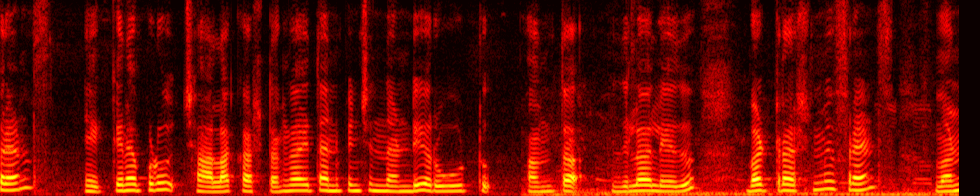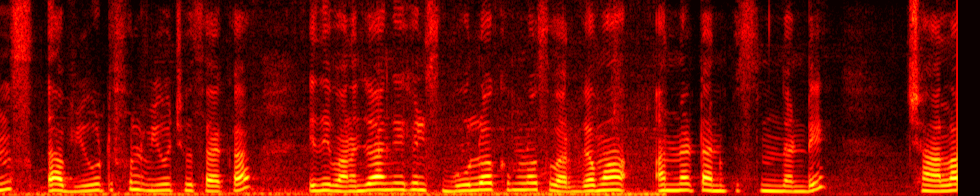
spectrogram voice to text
ఫ్రెండ్స్ ఎక్కినప్పుడు చాలా కష్టంగా అయితే అనిపించిందండి రూట్. అంత ఇదిలా లేదు. But trust me friends once ఆ బ్యూటిఫుల్ వ్యూ చూశాక ఇది వనజాంగి హిల్స్ భూలోకంలో స్వర్గమా అన్నట్టు అనిపిస్తుందండి. చాలా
